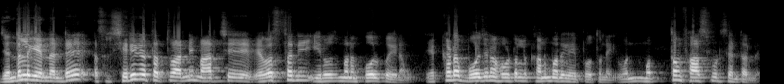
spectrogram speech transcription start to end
జనరల్గా ఏంటంటే అసలు శరీర తత్వాన్ని మార్చే వ్యవస్థని ఈరోజు మనం కోల్పోయినాం. ఎక్కడ భోజన హోటళ్ళు కనుమరుగైపోతున్నాయి. వన్- మొత్తం ఫాస్ట్ ఫుడ్ సెంటర్లే.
